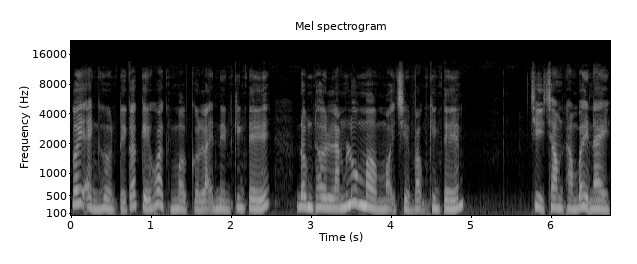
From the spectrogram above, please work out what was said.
gây ảnh hưởng tới các kế hoạch mở cửa lại nền kinh tế, đồng thời làm lu mờ mọi triển vọng kinh tế. Chỉ trong tháng 7 này,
